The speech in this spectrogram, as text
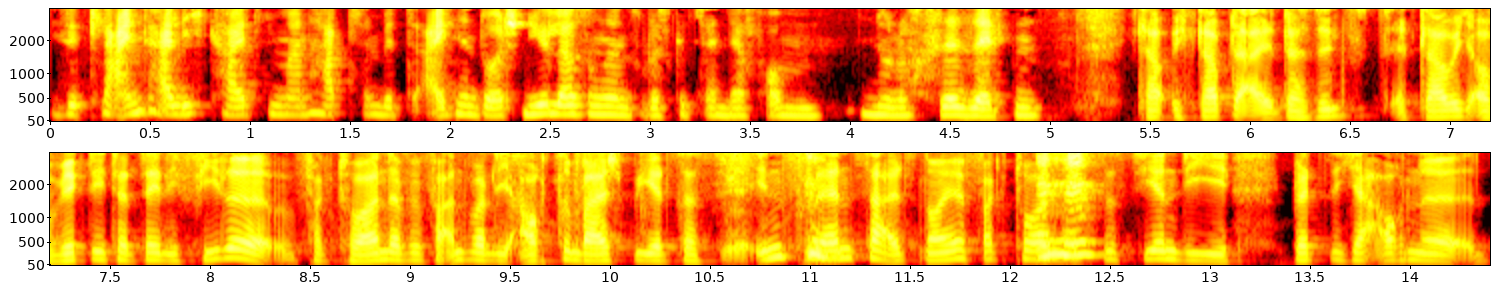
diese Kleinteiligkeit, die man hat mit eigenen deutschen Niederlassungen, so das gibt's ja in der Form nur noch sehr selten. Ich glaube, ich glaube, da, da sind, glaube ich, auch wirklich tatsächlich viele Faktoren dafür verantwortlich. Auch zum Beispiel jetzt, dass Influencer als neue Faktoren mhm. existieren, die plötzlich ja auch eine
